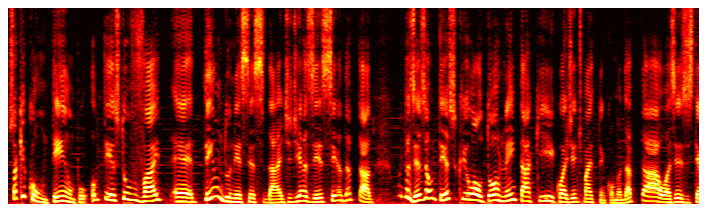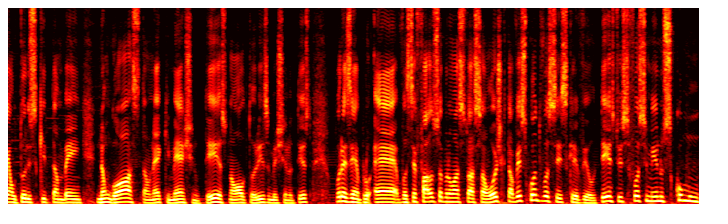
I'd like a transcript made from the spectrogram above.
Só que com o tempo, o texto vai é, tendo necessidade de, às vezes, ser adaptado. Muitas vezes é um texto que o autor nem está aqui com a gente, mas tem como adaptar, ou às vezes tem autores que também não gostam, né, que mexem no texto, não autorizam mexer no texto. Por exemplo, é, você fala sobre uma situação hoje que talvez quando você escreveu o texto isso fosse menos comum,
